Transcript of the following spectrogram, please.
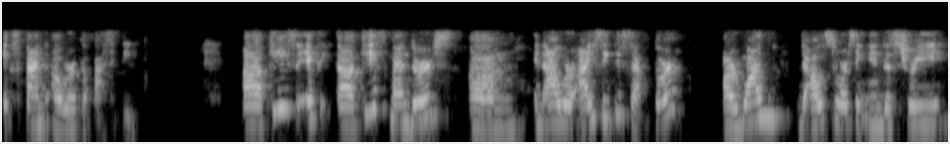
expand our capacity. Uh, key, uh, key expanders um, in our ICT sector are one, the outsourcing industry,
